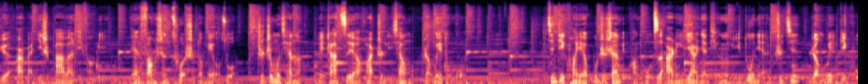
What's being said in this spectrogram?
约二百一十八万立方米，连防渗措施都没有做。直至目前呢，尾渣资源化治理项目仍未动工。金地矿业五指山尾矿库自二零一二年停用已多年，至今仍未闭库，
